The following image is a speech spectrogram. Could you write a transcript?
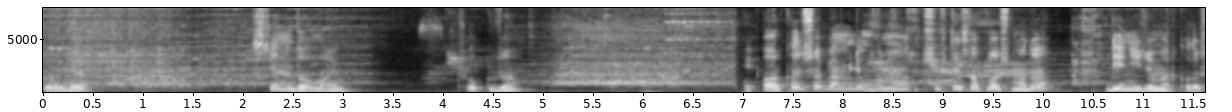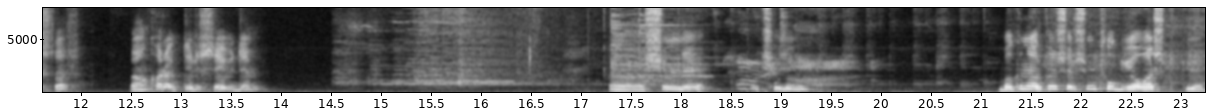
Şöyle. Seni de alayım. Çok güzel. E, arkadaşlar ben bir de bunu çift hesaplaşmada deneyeceğim arkadaşlar. Ben karakteri sevdim. Ee, şimdi geçelim. Bakın arkadaşlar şimdi çok yavaş gidiyor.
